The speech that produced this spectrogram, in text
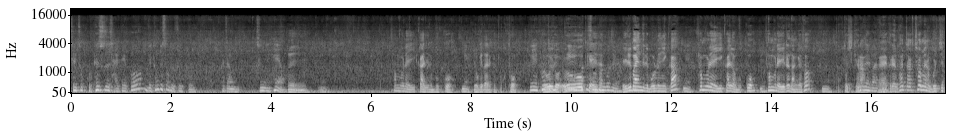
제일 좋고 배수도 잘 되고 이제 통기성도 좋고 가장 중요해요. 네. 3분의 2까지는 묶고 네. 여기다 이렇게 복토 예, 요로 그- 예, 요렇게 방법이에요. 일반인들이 모르니까 네. 3분의 2까지만 묶고 3분의 1을 남겨서 음. 복토시켜라. 맞아요. 예, 그래서 살짝 처음에는 물집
